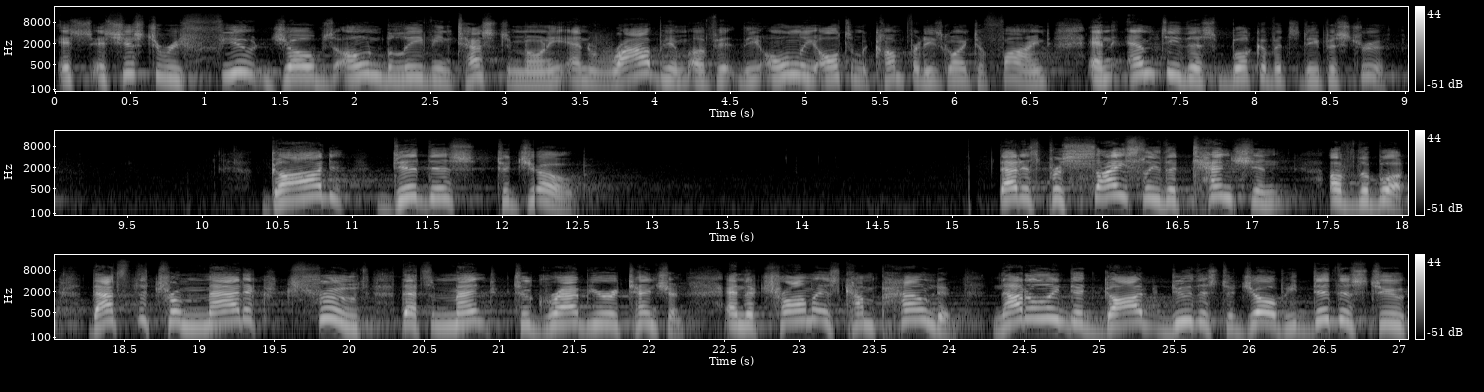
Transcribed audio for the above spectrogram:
it's, it's just to refute Job's own believing testimony and rob him of the only ultimate comfort he's going to find and empty this book of its deepest truth. God did this to Job. That is precisely the tension of the book. That's the traumatic truth that's meant to grab your attention. And the trauma is compounded. Not only did God do this to Job, he did this to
